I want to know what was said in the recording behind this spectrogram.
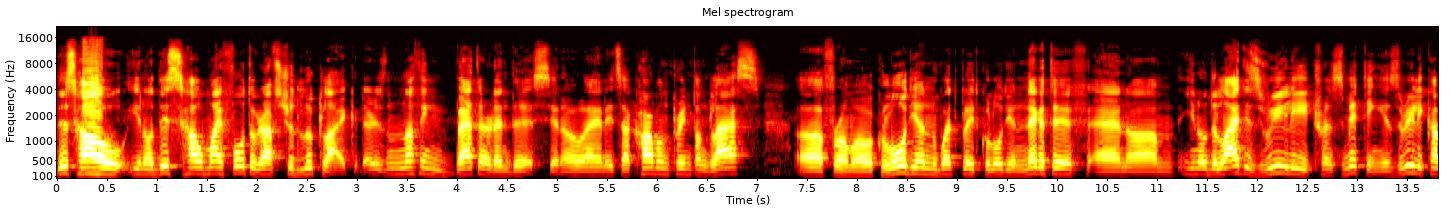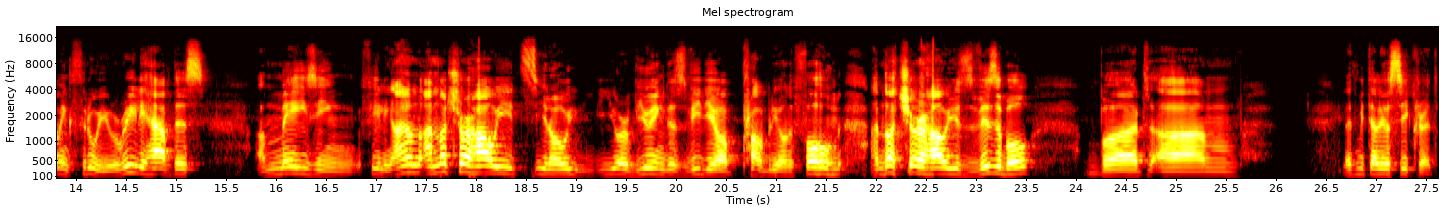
this how, you know, this how my photographs should look like. There is nothing better than this, you know, and it's a carbon print on glass uh, from a collodion, wet plate collodion negative, and um, you know, the light is really transmitting, is really coming through. You really have this amazing feeling. I'm, I'm not sure how it's, you know, you're viewing this video probably on the phone. I'm not sure how it's visible, but um, let me tell you a secret.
